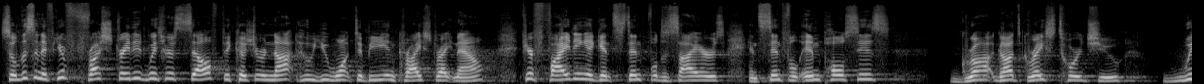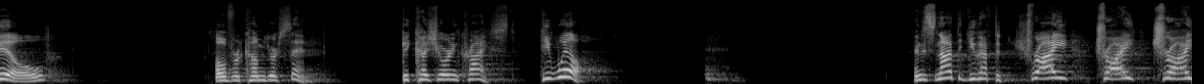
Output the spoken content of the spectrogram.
So, listen, if you're frustrated with yourself because you're not who you want to be in Christ right now, if you're fighting against sinful desires and sinful impulses, God's grace towards you will overcome your sin because you're in Christ. He will. And it's not that you have to try, try, try,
